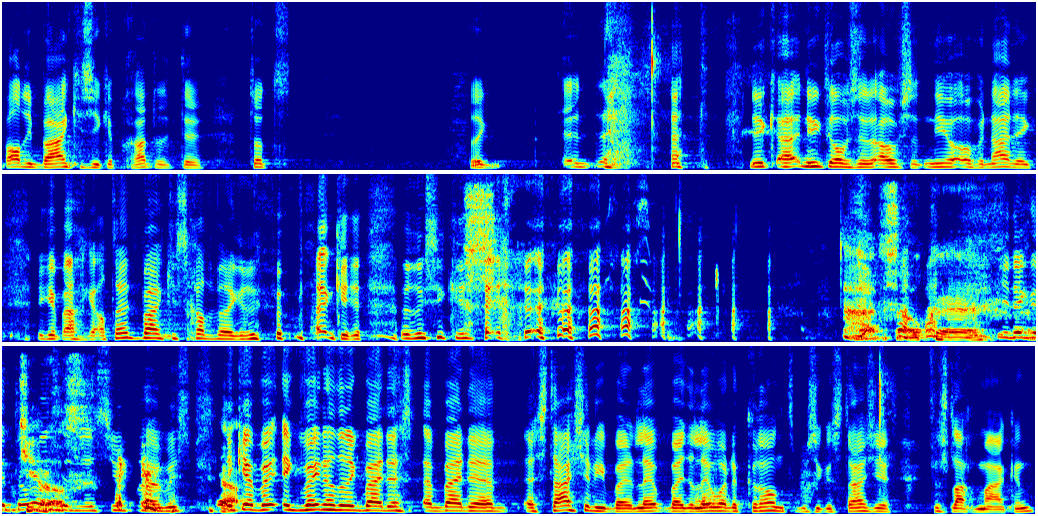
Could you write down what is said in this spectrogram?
al die baantjes die ik heb gehad, dat ik er tot... Dat ik, en- nu, ik, eh, nu ik erover over, nu over nadenk, ik heb eigenlijk altijd baantjes gehad waar ik ru- ik ru- ruzie kreeg. Ja, dat is ook. eh, Je denkt dat Thomas een eh, is. Ja. Ik, heb, ik weet nog dat ik bij de, bij de stage liep, bij de, bij de Leeuwarden Krant, moest ik een stageverslag maken.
